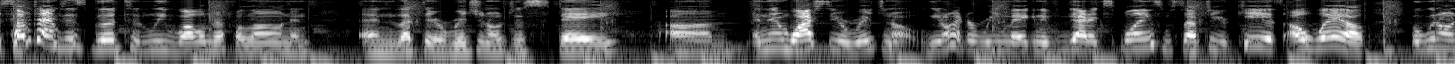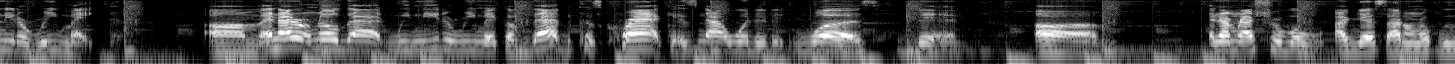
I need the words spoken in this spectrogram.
sometimes it's good to leave well enough alone and and let the original just stay. Um, and then watch the original. You don't have to remake. And if you got to explain some stuff to your kids, oh well. But we don't need a remake. Um, and I don't know that we need a remake of that because crack is not what it was then. Um, and I'm not sure what I guess I don't know if we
